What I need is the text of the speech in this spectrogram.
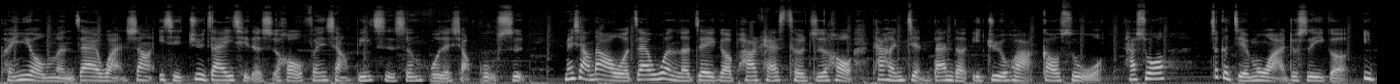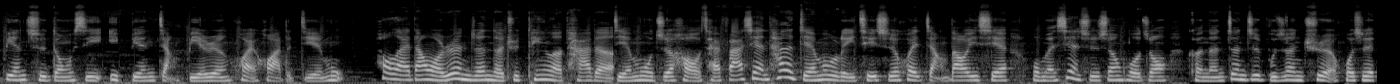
朋友们在晚上一起聚在一起的时候，分享彼此生活的小故事。没想到我在问了这个 podcaster 之后，他很简单的一句话告诉我，他说。这个节目啊，就是一个一边吃东西一边讲别人坏话的节目。后来，当我认真的去听了他的节目之后，才发现他的节目里其实会讲到一些我们现实生活中可能政治不正确，或是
